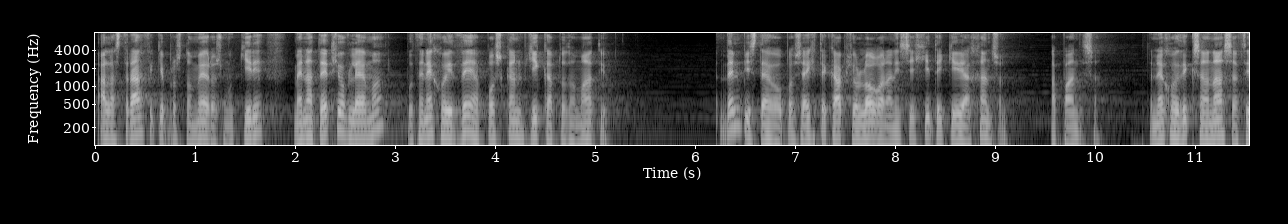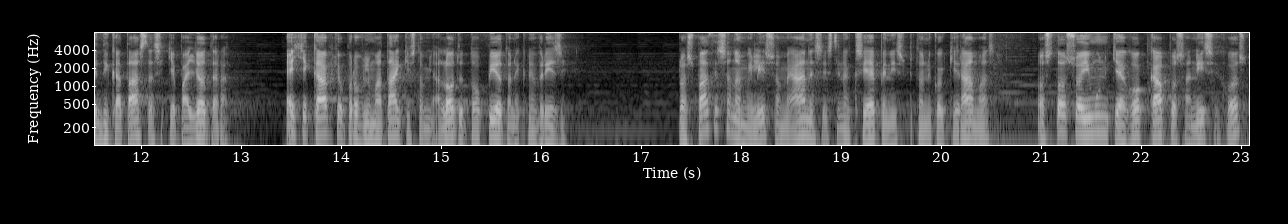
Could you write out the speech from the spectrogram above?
αλλά στράφηκε προς το μέρος μου, κύριε, με ένα τέτοιο βλέμμα που δεν έχω ιδέα πώ καν βγήκα από το δωμάτιο. Δεν πιστεύω πως έχετε κάποιο λόγο να ανησυχείτε, κυρία Χάνσον, απάντησα. Τον έχω δει ξανά σε αυτή την κατάσταση και παλιότερα. Έχει κάποιο προβληματάκι στο μυαλό του το οποίο τον εκνευρίζει. Προσπάθησα να μιλήσω με άνεση στην αξιέπαινη σπιτονικοκυρά μας, ωστόσο ήμουν κι εγώ κάπως ανήσυχος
